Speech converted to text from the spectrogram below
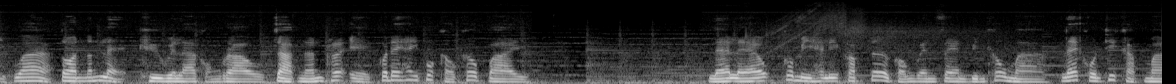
อีกว่า ตอนนั้นแหละคือเวลาของเรา จากนั้นพระเอกก็ได้ให้พวกเขาเข้าไป และแล้วก็มีเฮลิคอปเตอร์ของเวนเซนบินเข้ามา และคนที่ขับมา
